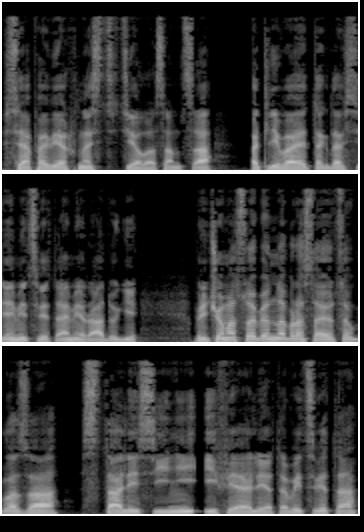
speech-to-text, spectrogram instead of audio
Вся поверхность тела самца отливает тогда всеми цветами радуги, причем особенно бросаются в глаза стали синий и фиолетовый цвета,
